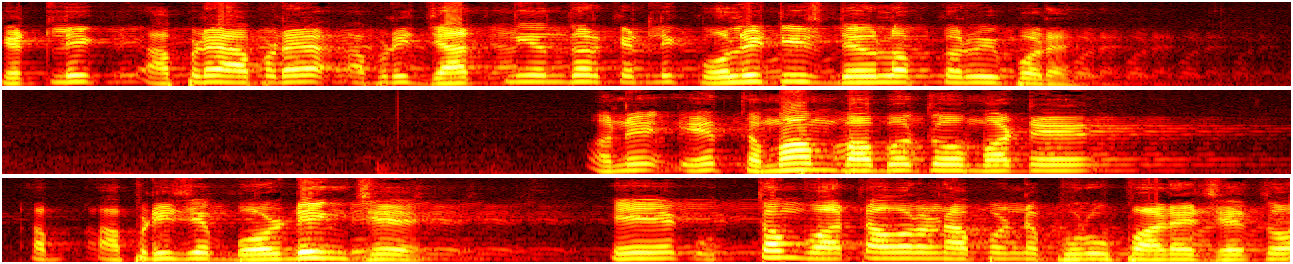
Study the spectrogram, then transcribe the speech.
કેટલીક આપણે આપણે આપણી જાતની અંદર કેટલીક ક્વોલિટીઝ ડેવલપ કરવી પડે. અને એ તમામ બાબતો માટે આપણી જે બોર્ડિંગ છે, એ એક ઉત્તમ વાતાવરણ આપણને પૂરું પાડે છે. તો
